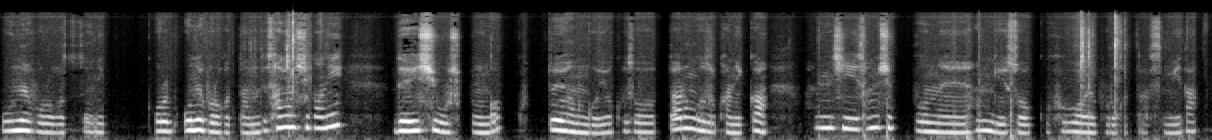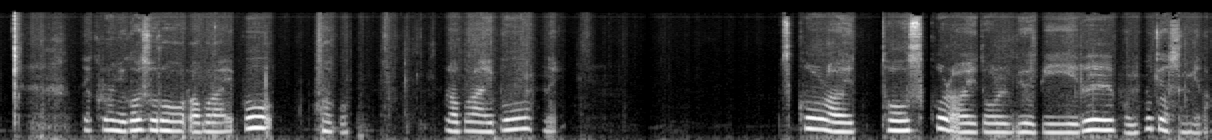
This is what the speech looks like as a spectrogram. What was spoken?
오늘 보러 갔으니 오늘, 오늘 보러 갔다는데 상영 시간이 4시 50분인가? 그때 하는 거예요. 그래서 다른 곳으로 가니까 1시 30분에 하는 게 있어갖고 그걸 보러 갔다 왔습니다. 네, 그럼 이것으로 러브라이브 하고. 러브라이브? 네. 스쿨라이터 스쿨 아이돌 뮤비를 본 후기였습니다.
